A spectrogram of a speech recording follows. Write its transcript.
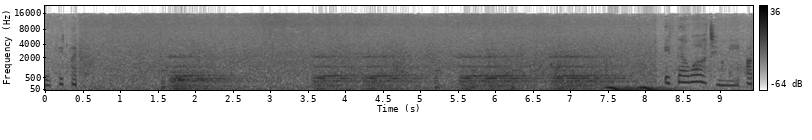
it. If thou art in me, I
